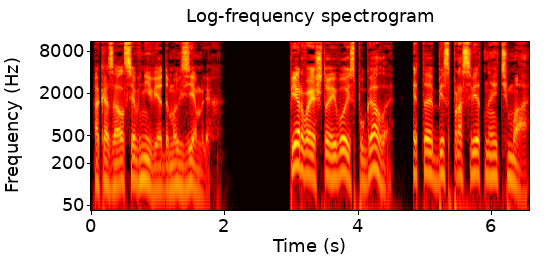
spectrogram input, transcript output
оказался в неведомых землях. Первое, что его испугало, это беспросветная тьма.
